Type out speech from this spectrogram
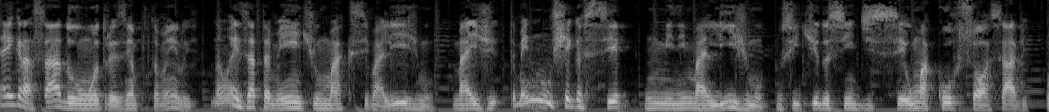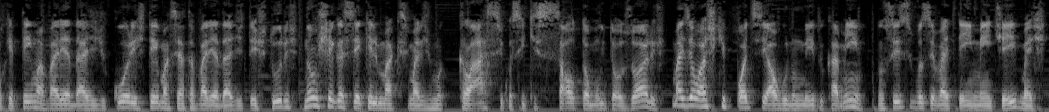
É engraçado um outro exemplo também, Luiz. Não é exatamente um maximalismo, mas também não chega a ser um minimalismo no sentido assim de ser uma cor só, sabe? Porque tem uma variedade de cores, tem uma certa variedade de texturas. Não chega a ser aquele maximalismo clássico assim que salta muito aos olhos, mas eu acho que pode ser algo no meio do caminho. Não sei se você vai ter em mente aí, mas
